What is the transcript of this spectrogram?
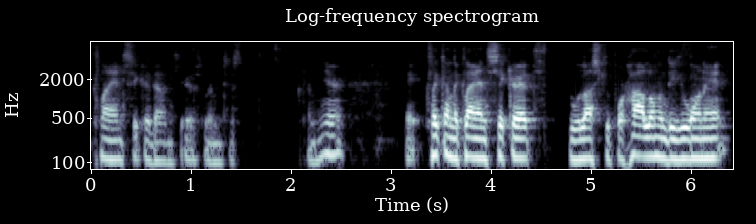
client secret down here. So let me just come here. Okay, click on the client secret. It will ask you for how long do you want it.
